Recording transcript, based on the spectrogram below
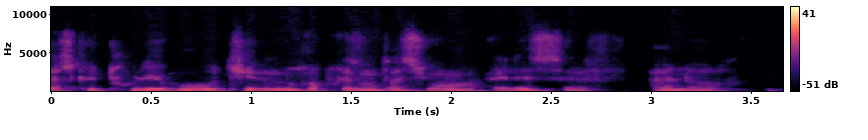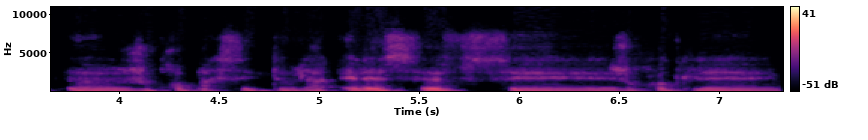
Est-ce que tous les mots ont-ils une représentation en LSF Alors, euh, je ne crois pas que c'est de la LSF. Je crois que les,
